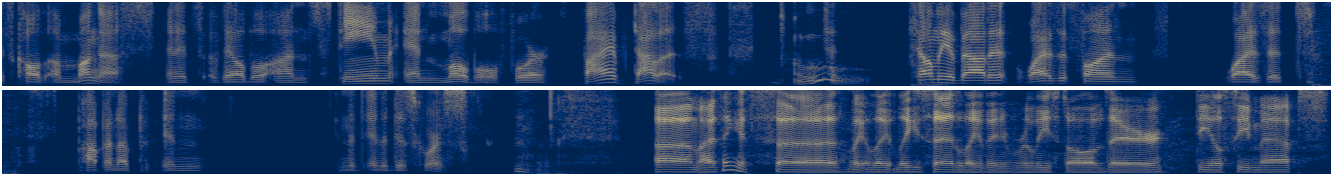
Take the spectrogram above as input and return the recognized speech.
It's called Among Us, and it's available on Steam and mobile for five dollars. Ooh, Tell me about it. Why is it fun? Why is it popping up in in the in the discourse? Um, I think it's uh like like like you said, like they released all of their DLC maps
